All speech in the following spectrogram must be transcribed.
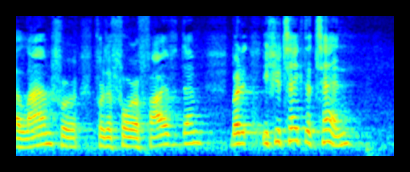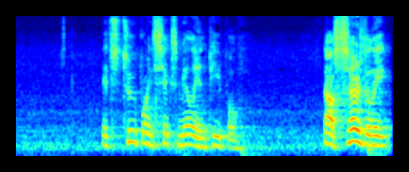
a lamb for, for the four or five of them. But if you take the ten, it's 2.6 million people. Now, certainly,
